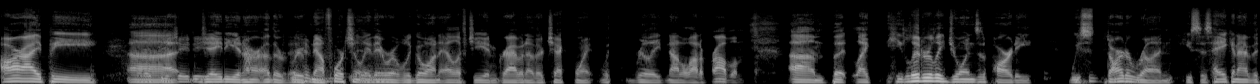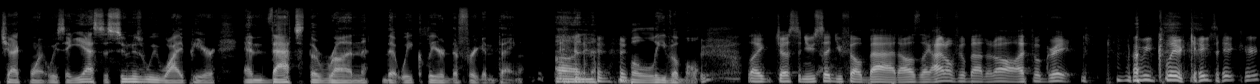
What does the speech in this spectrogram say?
RIP uh, JD. JD and our other group. Now, fortunately, they were able to go on LFG and grab another checkpoint with really not a lot of problem. Um, but like he literally joins the party. We start a run. He says, "Hey, can I have the checkpoint?" We say, "Yes." As soon as we wipe here, and that's the run that we cleared the friggin' thing. Unbelievable. like Justin, you said you felt bad. I was like, I don't feel bad at all. I feel great. we cleared caretaker.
